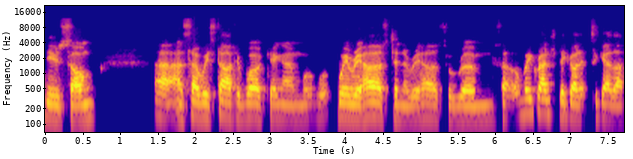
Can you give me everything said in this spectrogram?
new song. Uh, and so we started working and we, rehearsed in a rehearsal room. So we gradually got it together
